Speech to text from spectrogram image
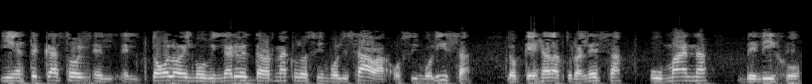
y en este caso el, el, todo el mobiliario del tabernáculo simbolizaba o simboliza lo que es la naturaleza humana del Hijo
